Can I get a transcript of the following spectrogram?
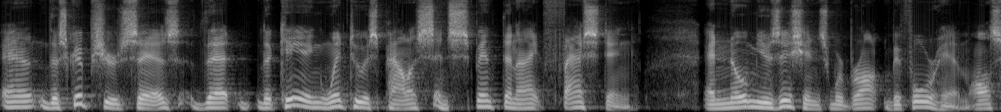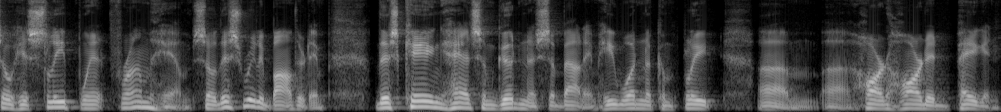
And the scripture says that the king went to his palace and spent the night fasting and no musicians were brought before him. Also, his sleep went from him. So, this really bothered him. This king had some goodness about him. He wasn't a complete um, uh, hard hearted pagan.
